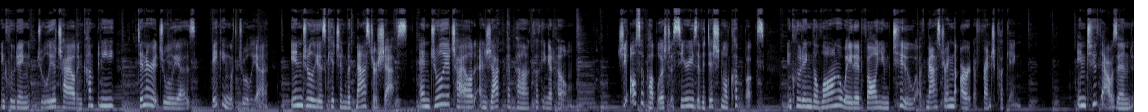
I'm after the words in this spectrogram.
including Julia Child and Company, Dinner at Julia's, Baking with Julia, In Julia's Kitchen with Master Chefs, and Julia Child and Jacques Pepin Cooking at Home. She also published a series of additional cookbooks, including the long awaited Volume 2 of Mastering the Art of French Cooking. In 2000,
